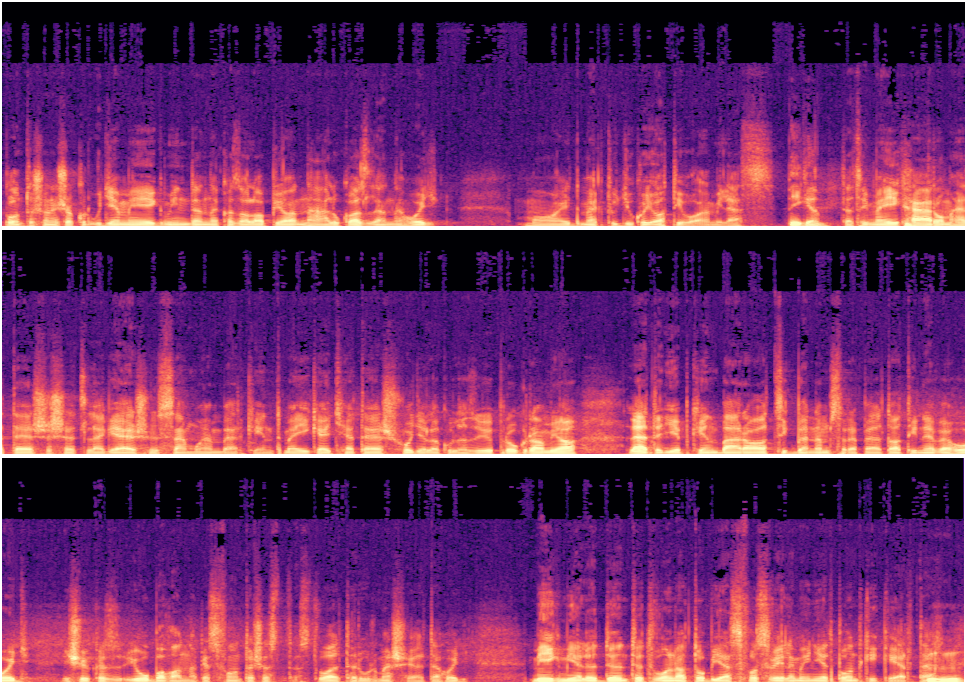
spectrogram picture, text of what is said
Pontosan, és akkor ugye még mindennek az alapja náluk az lenne, hogy majd megtudjuk, hogy Atival mi lesz. Igen. Tehát, hogy melyik három hetes, esetleg első számú emberként, melyik egy hetes, hogy alakul az ő programja. Lehet egyébként, bár a cikkben nem szerepelt Ati neve, hogy, és ők az jóba vannak, ez fontos, ezt, ezt Walter úr mesélte, hogy még mielőtt döntött volna Tobias Foss véleményét, pont kikérte. Uh-huh.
